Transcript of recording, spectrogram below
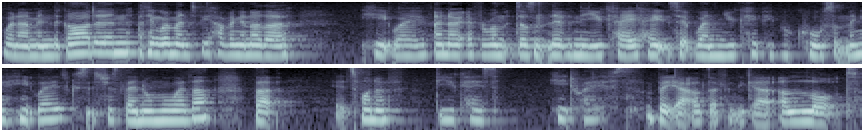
when I'm in the garden. I think we're meant to be having another heat wave. I know everyone that doesn't live in the UK hates it when UK people call something a heat wave because it's just their normal weather, but it's one of the UK's heat waves. But yeah, I'll definitely get a lot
